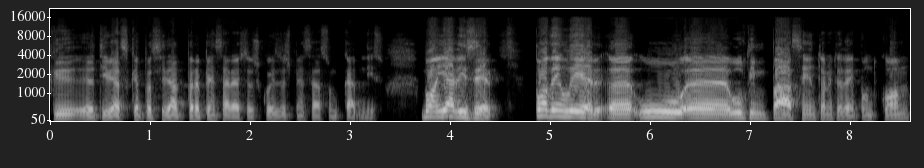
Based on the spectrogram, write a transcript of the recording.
que uh, tivesse capacidade para pensar estas coisas pensasse um bocado nisso. Bom, e a dizer, podem ler uh, o último passo em antoniotadeia.com.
